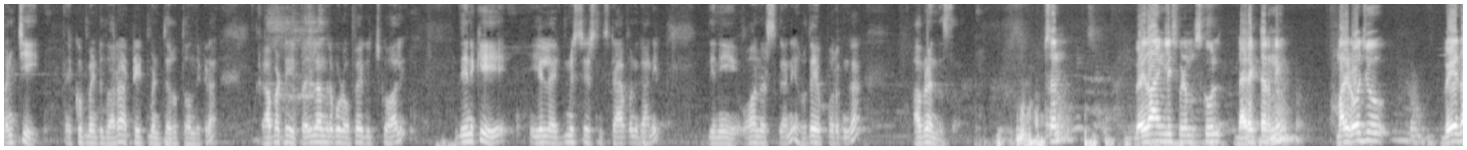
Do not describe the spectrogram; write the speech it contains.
మంచి ఎక్విప్మెంట్ ద్వారా ట్రీట్మెంట్ జరుగుతుంది ఇక్కడ. కాబట్టి ప్రజలందరూ కూడా ఉపయోగించుకోవాలి. దీనికి వీళ్ళ అడ్మినిస్ట్రేషన్ స్టాఫ్ని కానీ దీని ఓనర్స్ కానీ హృదయపూర్వకంగా అభినందిస్తాం. Sir Veda English medium school డైరెక్టర్ని మరి రోజు వేద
